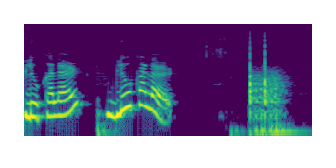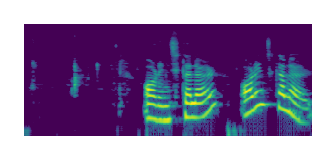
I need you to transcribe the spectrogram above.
blue color blue color. Orange color orange color.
